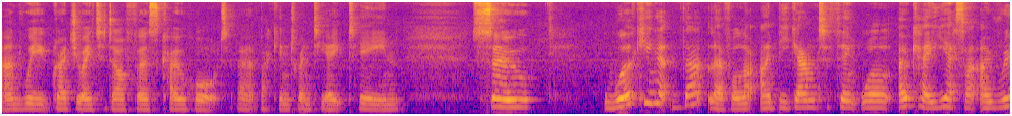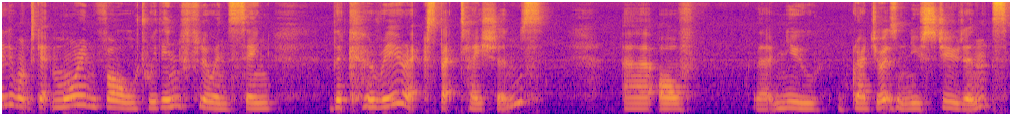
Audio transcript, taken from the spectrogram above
and we graduated our first cohort uh, back in 2018. So, working at that level, I began to think, well, okay, yes, I, I really want to get more involved with influencing the career expectations uh, of new graduates and new students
